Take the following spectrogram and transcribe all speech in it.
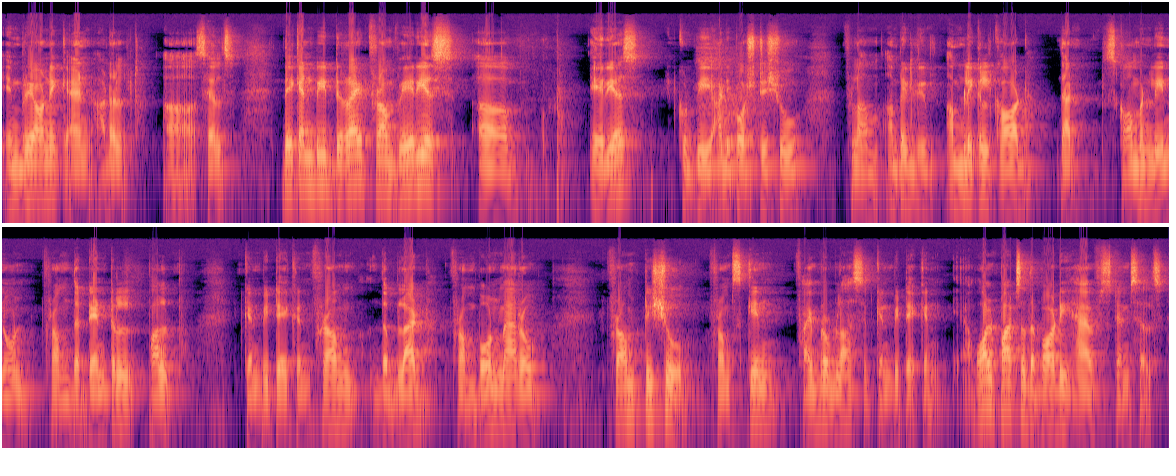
embryonic and adult uh, cells. They can be derived from various uh, areas. It could be adipose tissue, from umbilical, umbilical cord that is commonly known, from the dental pulp. It can be taken from the blood, from bone marrow, from tissue, from skin, fibroblasts. It can be taken. All parts of the body have stem cells,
